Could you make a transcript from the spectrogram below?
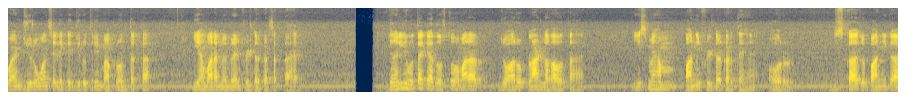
पॉइंट ज़ीरो वन से लेकर ज़ीरो थ्री माइक्रोन तक का ये हमारा मेम्ब्रेन फ़िल्टर कर सकता है। जनरली होता क्या दोस्तों, हमारा जो आरओ प्लांट लगा होता है, इसमें हम पानी फ़िल्टर करते हैं, और जिसका जो पानी का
